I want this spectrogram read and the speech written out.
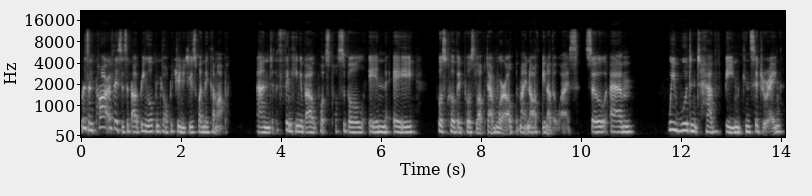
listen, part of this is about being open to opportunities when they come up and thinking about what's possible in a post COVID, post lockdown world that might not have been otherwise. So um, we wouldn't have been considering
